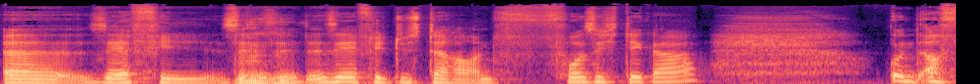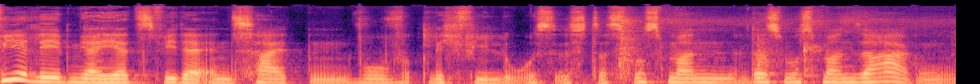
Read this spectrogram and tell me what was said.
äh, sehr viel, sehr, mhm. sehr viel düsterer und vorsichtiger. Und auch wir leben ja jetzt wieder in Zeiten, wo wirklich viel los ist. Das muss man, das muss man sagen.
